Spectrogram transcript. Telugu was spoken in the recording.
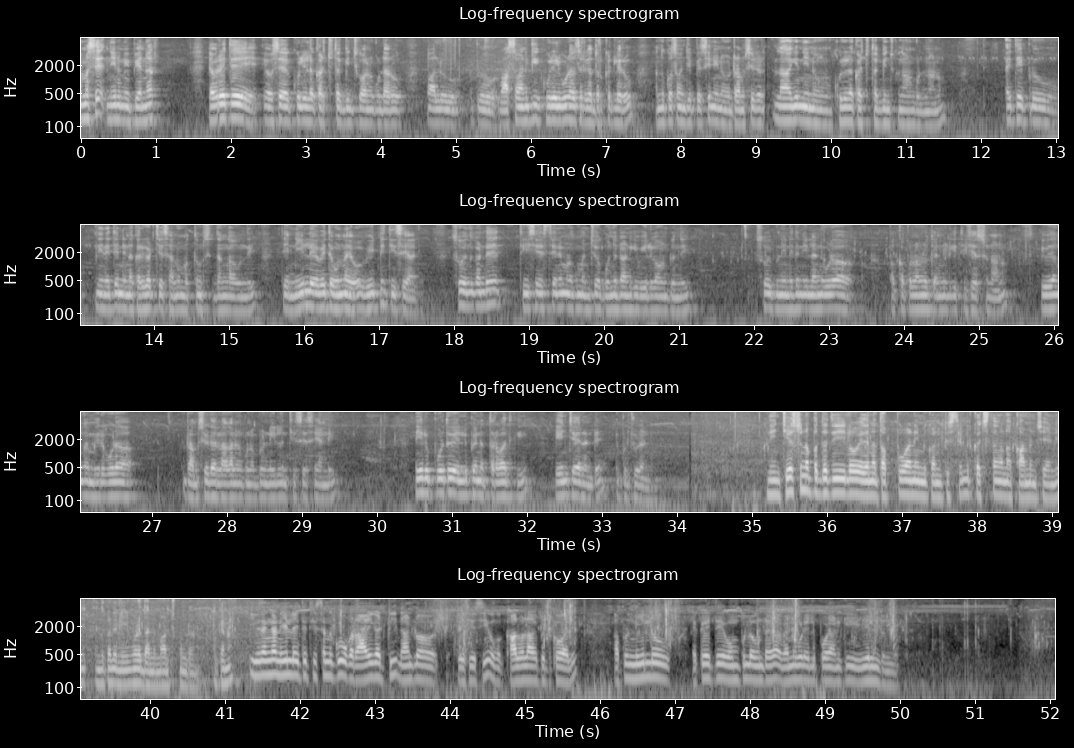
నమస్తే నేను మీ పిఎన్ఆర్ ఎవరైతే వ్యవసాయ కూలీల ఖర్చు తగ్గించుకోవాలనుకుంటారో వాళ్ళు ఇప్పుడు వాస్తవానికి కూలీలు కూడా సరిగా దొరకట్లేరు. అందుకోసం అని చెప్పేసి నేను డ్రమ్ సీడర్ లాగి నేను కూలీల ఖర్చు తగ్గించుకుందాం అనుకుంటున్నాను. అయితే ఇప్పుడు నేనైతే నిన్న కరిగట్ చేశాను మొత్తం సిద్ధంగా ఉంది. అయితే నీళ్ళు ఏవైతే ఉన్నాయో వీటిని తీసేయాలి. సో ఎందుకంటే తీసేస్తేనే మనకు మంచిగా గుంజడానికి వీలుగా ఉంటుంది. సో ఇప్పుడు నేనైతే నీళ్ళన్నీ కూడా పక్క పొలంలోకి అన్నిటికీ తీసేస్తున్నాను. ఈ విధంగా మీరు కూడా డ్రమ్ సీడర్ లాగాలనుకున్నప్పుడు నీళ్ళని తీసేసేయండి. నీళ్ళు పూర్తిగా వెళ్ళిపోయిన తర్వాతకి ఏం చేయాలంటే ఇప్పుడు చూడండి. నేను చేస్తున్న పద్ధతిలో ఏదైనా తప్పు అని మీకు అనిపిస్తే మీరు ఖచ్చితంగా నాకు కామెంట్ చేయండి. ఎందుకంటే నేను కూడా దాన్ని మార్చుకుంటాను. ఓకేనా? ఈ విధంగా నీళ్ళు అయితే తీసేందుకు ఒక రాయి కట్టి దాంట్లో వేసేసి ఒక కాలువలాగా పెట్టుకోవాలి. అప్పుడు నీళ్ళు ఎక్కడైతే వంపుల్లో ఉంటాయో అవన్నీ కూడా వెళ్ళిపోవడానికి వీలుంటుంది.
